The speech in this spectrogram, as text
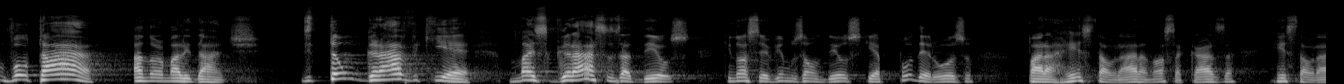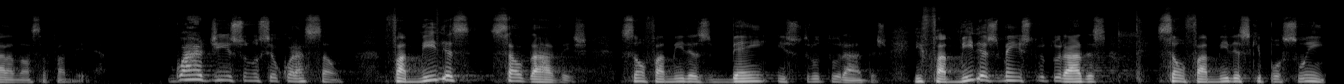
voltar à normalidade. De tão grave que é, mas graças a Deus que nós servimos a um Deus que é poderoso para restaurar a nossa casa, restaurar a nossa família. Guarde isso no seu coração. Famílias saudáveis são famílias bem estruturadas. E famílias bem estruturadas são famílias que possuem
